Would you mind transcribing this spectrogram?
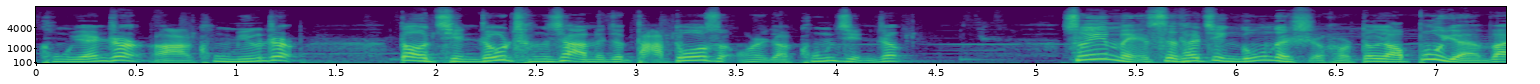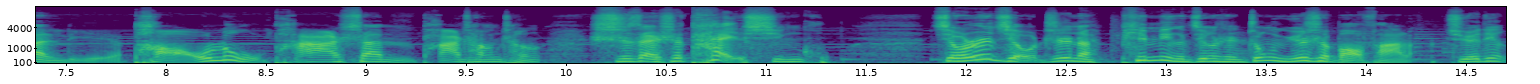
孔元症啊，孔明症，到锦州城下呢就打哆嗦，或者叫孔锦症。所以每次他进攻的时候，都要不远万里跑路、爬山、爬长城，实在是太辛苦。久而久之呢，拼命精神终于是爆发了，决定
